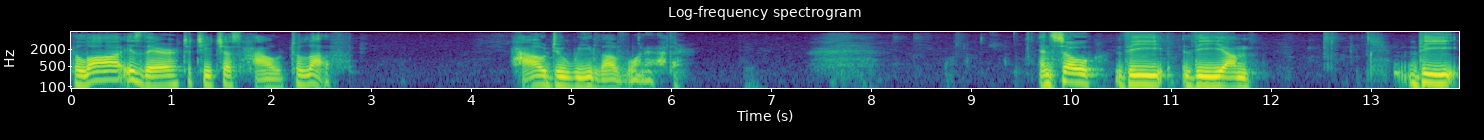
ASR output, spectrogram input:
The law is there to teach us how to love. How do we love one another? And so the, the, um, the,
